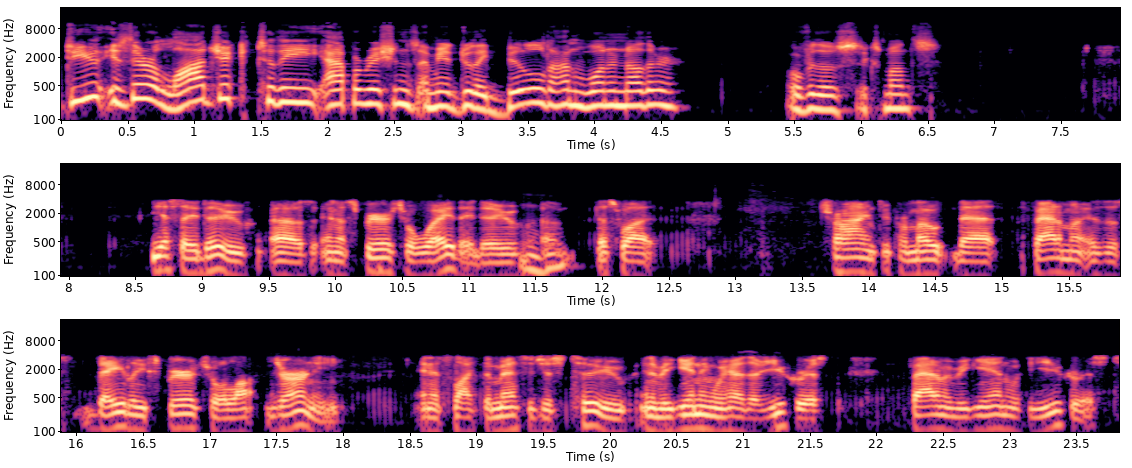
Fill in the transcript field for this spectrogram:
Do you is there a logic to the apparitions? I mean, do they build on one another over those six months? Yes, they do. Uh, in a spiritual way, they do. Mm-hmm. Uh, that's why trying to promote that Fatima is a daily spiritual journey, and it's like the messages too. In the beginning, we had the Eucharist. Fatima began with the Eucharist.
